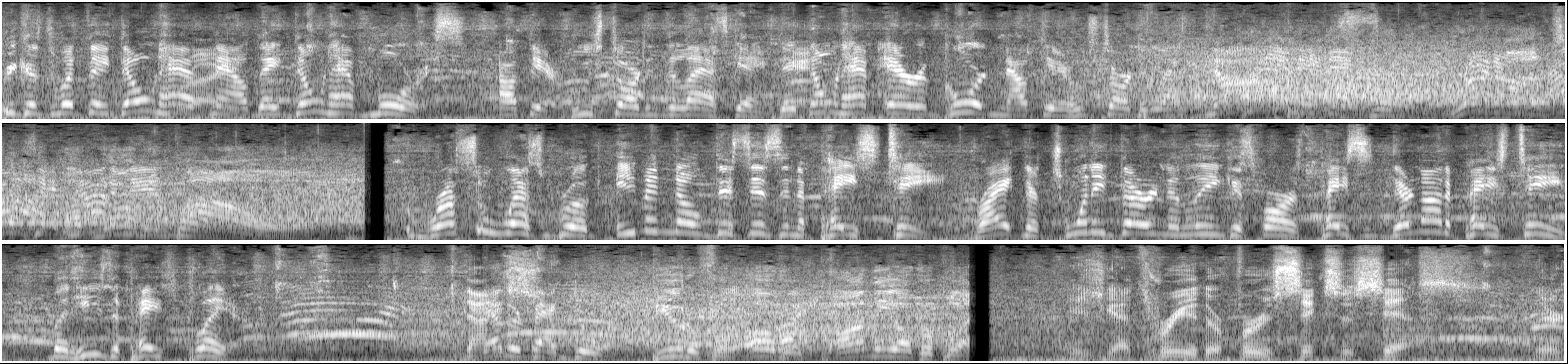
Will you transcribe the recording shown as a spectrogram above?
Because what they don't have Right. now, they don't have Morris out there who started the last game. They don't have Eric Gordon out there who started last. Right on top of Not an Norman impact. Powell. Russell Westbrook, even though this isn't a pace team, right? They're 23rd in the league as far as pace. They're not a pace team, but he's a pace player. Nice. other back door. Beautiful over on the overplay. He's got three of their first six assists. They're,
